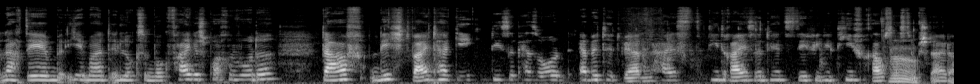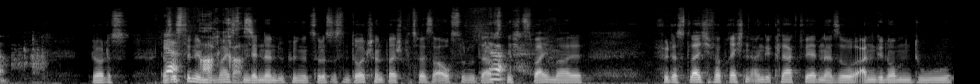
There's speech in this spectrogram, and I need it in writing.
nachdem jemand in Luxemburg freigesprochen wurde, darf nicht weiter gegen diese Person ermittelt werden. Heißt, die drei sind jetzt definitiv raus ah. aus dem Schneider. Ja, das, das ja. ist in den Ach, meisten krass. Ländern übrigens so. Das ist in Deutschland beispielsweise auch so. Du darfst ja. nicht zweimal für das gleiche Verbrechen angeklagt werden. Also angenommen, du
